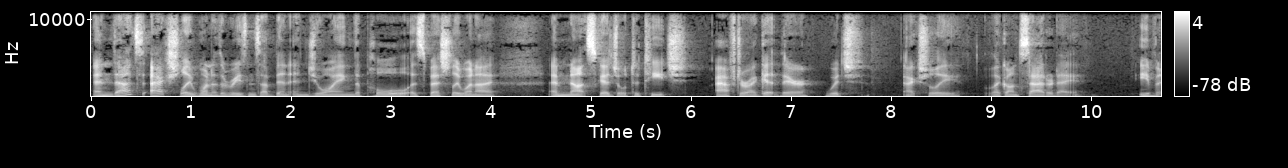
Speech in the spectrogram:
and that's actually one of the reasons I've been enjoying the pool, especially when I am not scheduled to teach after I get there, which actually like on Saturday, even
